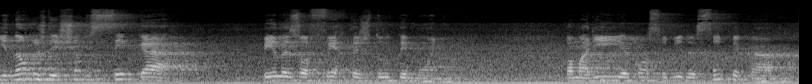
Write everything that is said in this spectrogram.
e não nos deixando cegar pelas ofertas do demônio. Ó Maria, concebida sem pecado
